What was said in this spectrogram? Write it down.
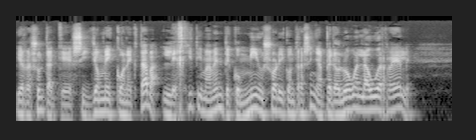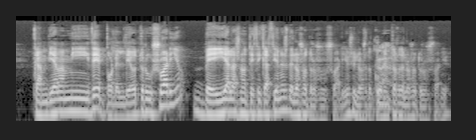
y resulta que si yo me conectaba legítimamente con mi usuario y contraseña, pero luego en la URL cambiaba mi ID por el de otro usuario, veía las notificaciones de los otros usuarios y los documentos Claro. de los otros usuarios.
